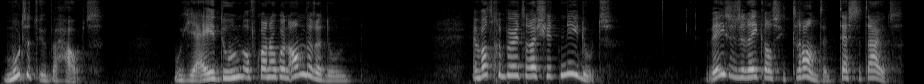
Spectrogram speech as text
Moet het überhaupt? Moet jij het doen of kan ook een andere doen? En wat gebeurt er als je het niet doet? Wees eens recalcitrant en test het uit.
